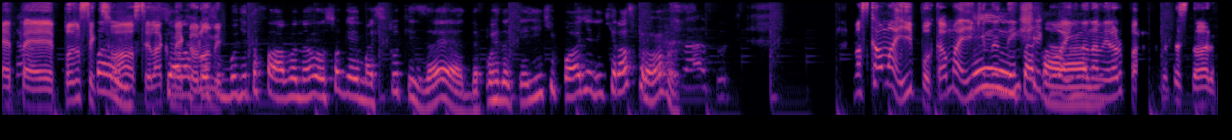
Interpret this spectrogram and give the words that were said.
é, é pansexual, sei lá se como é que é o nome. bonita, falava, não, eu sou gay, mas se tu quiser, depois daqui a gente pode ali tirar as provas. Exato. Mas calma aí, pô, calma aí, que nem Eita, chegou caralho. ainda na melhor parte dessa história.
